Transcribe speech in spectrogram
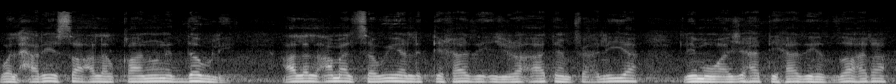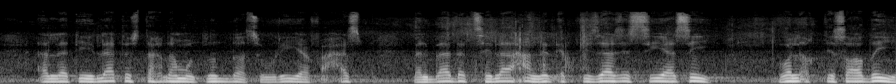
والحريصة على القانون الدولي على العمل سويا لاتخاذ إجراءات فعلية لمواجهة هذه الظاهرة التي لا تستخدم ضد سوريا فحسب بل بادت سلاحا للابتزاز السياسي والاقتصادي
